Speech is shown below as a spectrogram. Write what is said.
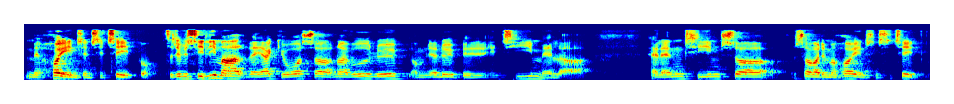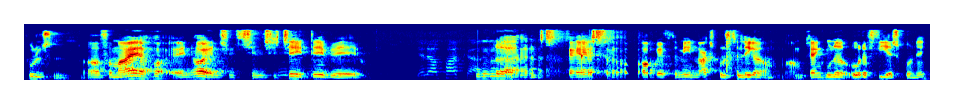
med høj intensitet på. Så det vil sige lige meget, hvad jeg gjorde, så når jeg var ude at løbe, om jeg løb øh, en time eller halvanden time, så, så var det med høj intensitet på pulsen. Og for mig er høj, en høj intensitet, det er ved 150 op efter min makspuls, der ligger om, omkring 188 kun. Ikke?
